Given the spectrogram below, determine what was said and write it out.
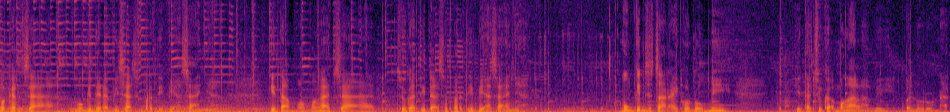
bekerja mungkin tidak bisa seperti biasanya. Kita mau mengajar juga tidak seperti biasanya. Mungkin secara ekonomi kita juga mengalami penurunan.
